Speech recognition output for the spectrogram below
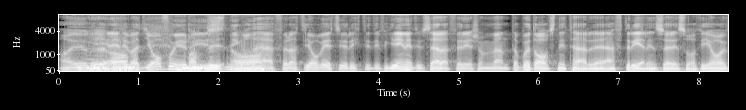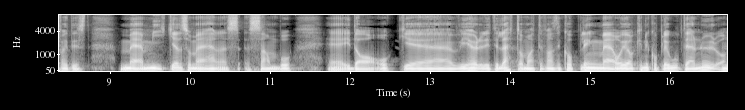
Ja, jag, grejen är typ att jag får ju en Man blir- rysning av ja. det här för att jag vet ju riktigt. För grejen är typ så här att för er som väntar på ett avsnitt här eh, efter Elin så är det så att vi har ju faktiskt med Mikael som är hennes sambo eh, idag. Och eh, vi hörde lite lätt om att det fanns en koppling med och jag kunde koppla ihop det här nu då.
